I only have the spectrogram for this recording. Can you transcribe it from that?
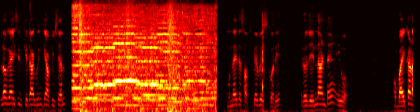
హలో గైస్ ఇది కిరాక్ వింకి అఫీషియల్ ముందైతే సబ్స్క్రైబ్ చేసుకోరి. ఈరోజు ఏంటంటే ఇగో ఓ బైకాడ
